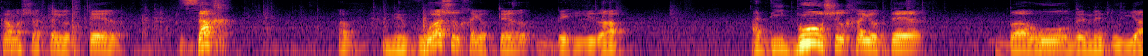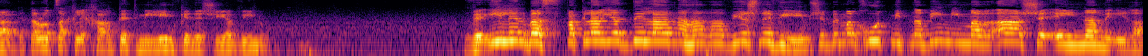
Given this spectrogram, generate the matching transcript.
כמה שאתה יותר זך, הנבואה שלך יותר בהירה. הדיבור שלך יותר ברור ומדויק. אתה לא צריך לחרטט מילים כדי שיבינו. ואילן באספקלריה דלה נהרה, ויש נביאים שבמלכות מתנבאים ממראה שאינה מאירה,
